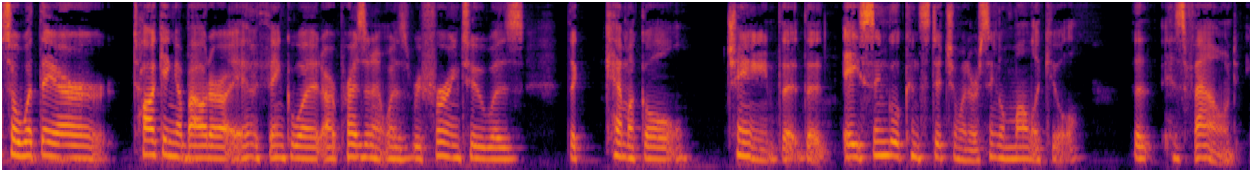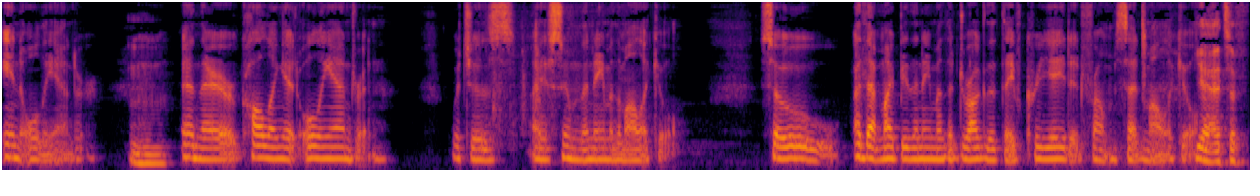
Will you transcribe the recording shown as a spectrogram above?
So what they are talking about, or I think what our president was referring to, was the chemical chain, that, the a single constituent or a single molecule that is found in oleander, hmm and they're calling it oleandrin, which is, I assume, the name of the molecule. So uh, that might be the name of the drug that they've created from said molecule. Yeah, it's a f-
